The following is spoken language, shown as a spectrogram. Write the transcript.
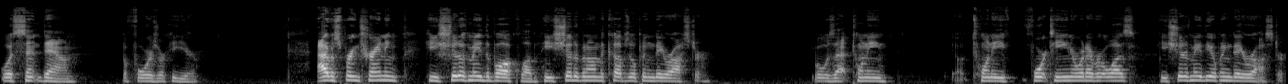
was sent down before his rookie year. Out of spring training, he should have made the ball club. He should have been on the Cubs opening day roster. What was that, 20, 2014 or whatever it was. He should have made the opening day roster.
